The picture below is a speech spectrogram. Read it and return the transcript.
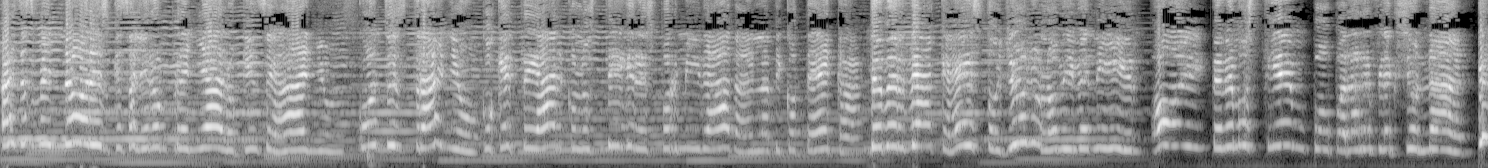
A esos menores que salieron preñados a los 15 años. Cuánto extraño coquetear con los tigres por mirada en la discoteca. De verdad que esto yo no lo vi venir. Hoy tenemos tiempo para reflexionar. Pero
